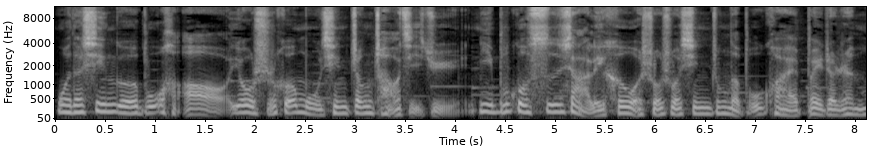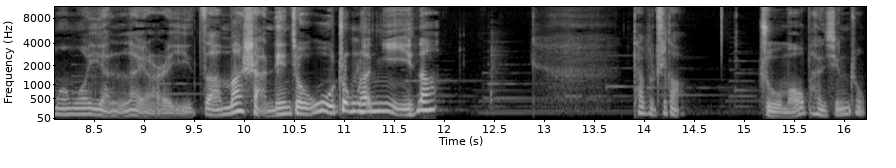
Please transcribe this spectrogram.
我的性格不好，有时和母亲争吵几句，你不过私下里和我说说心中的不快，背着人抹抹眼泪而已，怎么闪电就误中了你呢？”他不知道，主谋判刑重。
